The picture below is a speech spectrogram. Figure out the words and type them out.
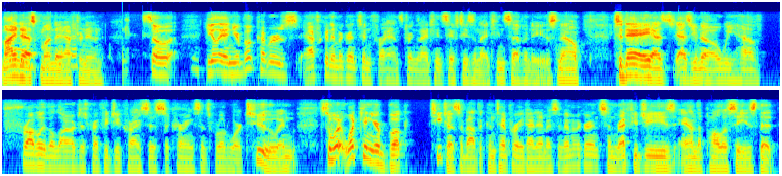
My desk Monday afternoon. So, Gillian, your book covers African immigrants in France during the 1960s and 1970s. Now, today, as as you know, we have probably the largest refugee crisis occurring since World War II. And so, what, what can your book teach us about the contemporary dynamics of immigrants and refugees and the policies that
